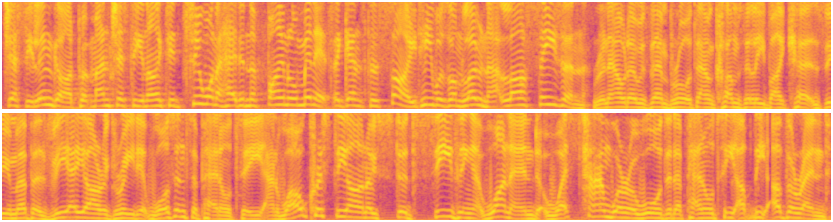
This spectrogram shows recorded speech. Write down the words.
Jesse Lingard put Manchester United 2 1 ahead in the final minutes against the side he was on loan at last season. Ronaldo was then brought down clumsily by Kurt Zouma, but VAR agreed it wasn't a penalty. And while Cristiano stood seething at one end, West Ham were awarded a penalty up the other end.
